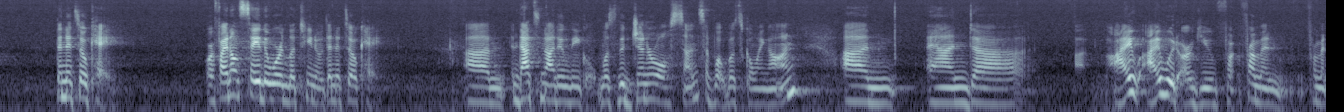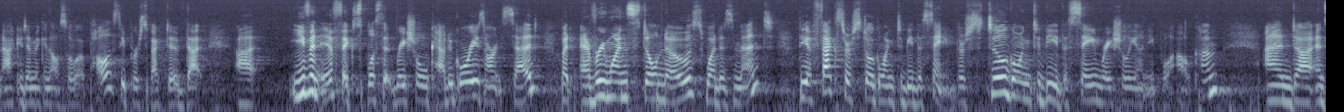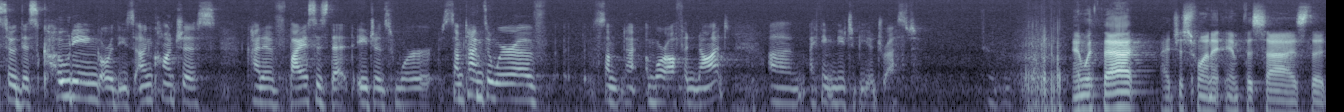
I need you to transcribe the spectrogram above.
then it's okay. Or if I don't say the word Latino, then it's okay. Um, and that's not illegal, was the general sense of what was going on. Um, and uh, I, I would argue fr- from an, from an academic and also a policy perspective that uh, even if explicit racial categories aren't said, but everyone still knows what is meant, the effects are still going to be the same. There's still going to be the same racially unequal outcome. And, uh, and so this coding or these unconscious kind of biases that agents were sometimes aware of, sometimes, more often not, um, I think need to be addressed. And with that, I just want to emphasize that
